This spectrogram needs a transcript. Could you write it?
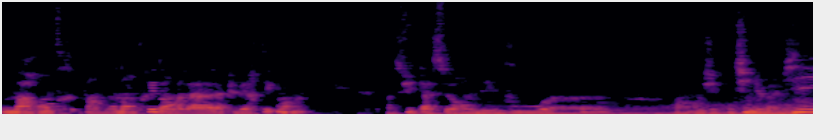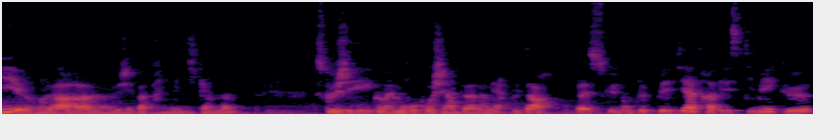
ma rentrée, enfin, mon entrée dans la, puberté, quoi. Mhm. Suite à ce rendez-vous j'ai continué ma vie, euh, voilà, euh, j'ai pas pris de médicaments. Ce que j'ai quand même reproché un peu à ma mère plus tard, parce que donc le pédiatre avait estimé que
